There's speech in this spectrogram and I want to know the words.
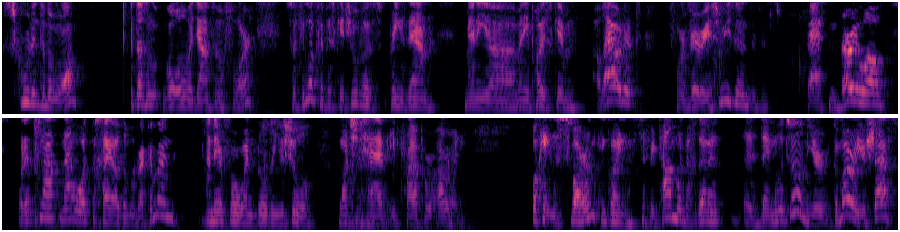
screwed into the wall. It doesn't go all the way down to the floor. So if you look, the Piskei Teshuvos brings down many uh, many poskim allowed it for various reasons. If it's fastened very well, but it's not not what the Chai Adam would recommend, and therefore when building a shul, one should have a proper aron. Okay, Usvarim can go in Sefer Talmud, V'chadem is Daimil your Gemara, your Shas,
